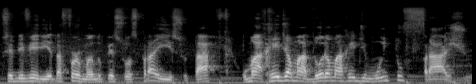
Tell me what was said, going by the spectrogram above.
você deveria estar formando pessoas para isso, tá? Uma rede amadora é uma rede muito frágil.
